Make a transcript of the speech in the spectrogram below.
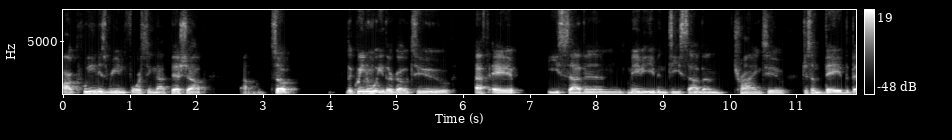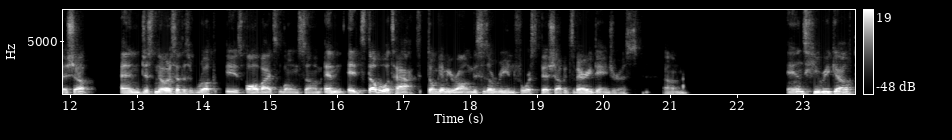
our queen is reinforcing that bishop. Um, so the queen will either go to f8, e7, maybe even d7, trying to just invade the bishop. And just notice that this rook is all by its lonesome. And it's double attacked. Don't get me wrong. This is a reinforced bishop. It's very dangerous. Um, and here we go.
